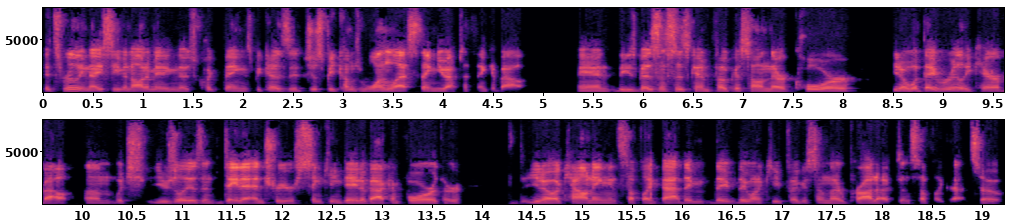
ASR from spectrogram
it's really nice even automating those quick things because it just becomes one less thing you have to think about. And these businesses can focus on their core you know what they really care about, um, which usually isn't data entry or syncing data back and forth or you know accounting and stuff like that. They they they want to keep focused on their product and stuff like that. So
